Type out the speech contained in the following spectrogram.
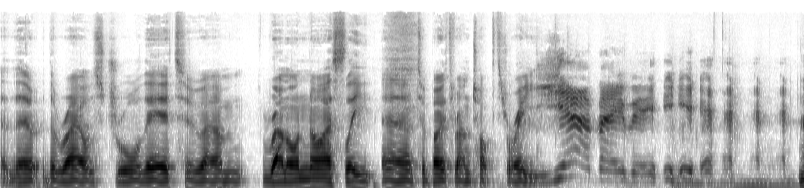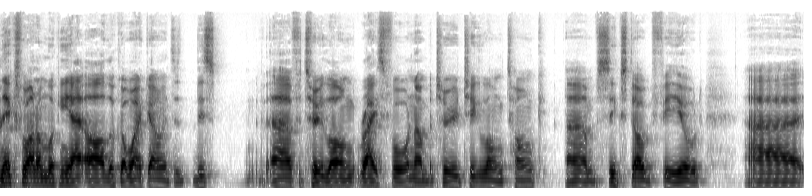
the the rails draw there to um, run on nicely uh, to both run top three. Yeah, baby. Next one I'm looking at. Oh, look, I won't go into this uh, for too long. Race four, number two, Tiggerlong Tonk, um, six dog field. Uh,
